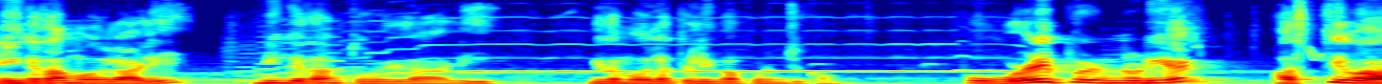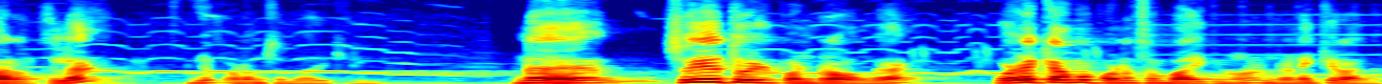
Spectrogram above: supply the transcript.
நீங்கள் தான் முதலாளி நீங்கள் தான் தொழிலாளி. இதை முதல்ல தெளிவாக புரிஞ்சுக்கோங்க. இப்போ உழைப்பினுடைய அஸ்திவாரத்தில் நீங்கள் பணம் சம்பாதிக்கிறீங்க. ஆனால் சுய தொழில் பண்ணுறவங்க உழைக்காமல் பணம் சம்பாதிக்கணும்னு நினைக்கிறாங்க.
